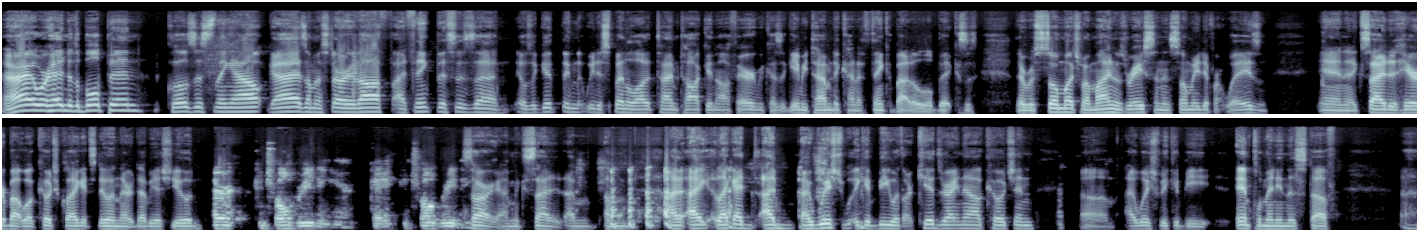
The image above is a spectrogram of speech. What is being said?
right, we're heading to the bullpen. Close this thing out, guys. I'm going to start it off. I think this is a. It was a good thing that we just spent a lot of time talking off air because it gave me time to kind of think about it a little bit because there was so much. My mind was racing in so many different ways, and and excited to hear about what Coach Claggett's doing there at WSU. Eric, control breathing here. Okay, control breathing. Sorry, I'm excited. I'm, I'm I, I, like I, I I wish we could be with our kids right now coaching. Um, I wish we could be implementing this stuff. Uh,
